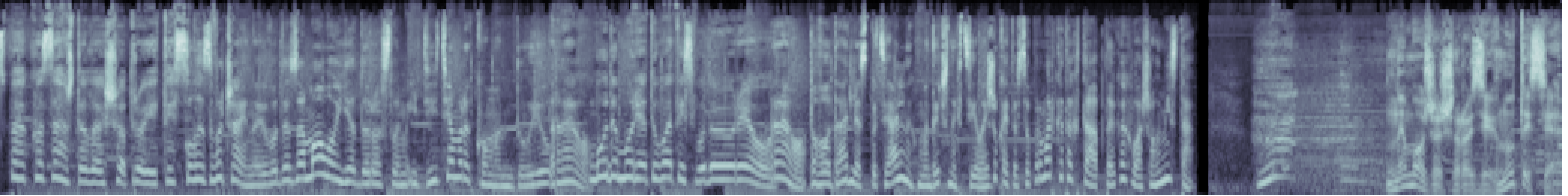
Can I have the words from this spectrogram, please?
Спеку завжди легше отруїтись. Коли звичайної води замало, я дорослим і дітям рекомендую Рео. Будемо рятуватись водою Рео. Рео вода для спеціальних медичних цілей. Шукайте в супермаркетах та аптеках вашого міста. Не можеш розігнутися?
